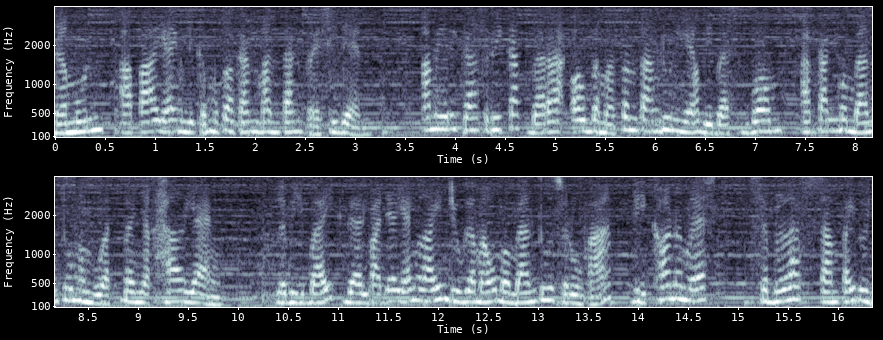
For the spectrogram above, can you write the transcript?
Namun, apa yang dikemukakan mantan presiden Amerika Serikat Barack Obama tentang dunia bebas bom, akan membantu membuat banyak hal yang lebih baik daripada yang lain juga mau membantu serupa, The Economist, 11-17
